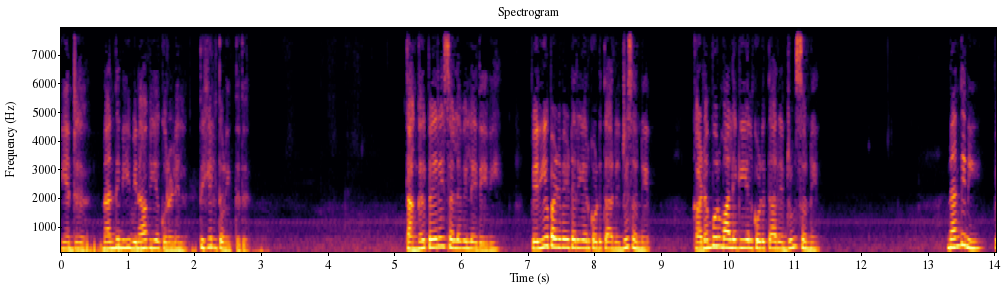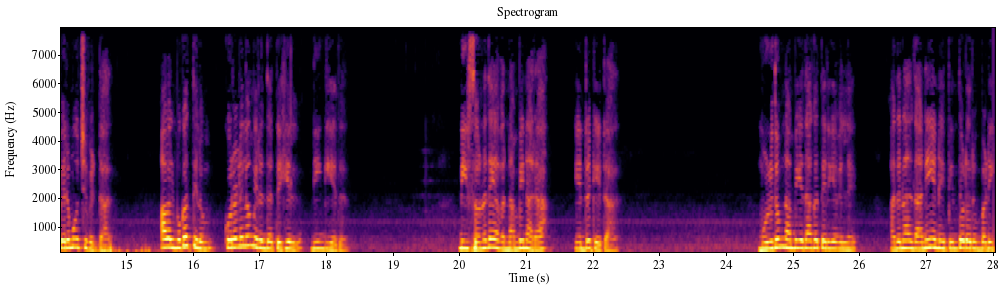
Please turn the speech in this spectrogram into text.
என்று நந்தினி வினாவிய குரலில் திகில் துணித்தது தங்கள் பெயரை சொல்லவில்லை தேவி. பெரிய பழுவேட்டரையர் கொடுத்தார் என்று சொன்னேன். கடம்பூர் மாளிகையில் கொடுத்தார் என்றும் சொன்னேன். நந்தினி பெருமூச்சு விட்டாள். அவள் முகத்திலும் குரலிலும் இருந்த திகில் நீங்கியது. நீர் சொன்னதை அவர் நம்பினாரா? என்று கேட்டாள். முழுதும் நம்பியதாக தெரியவில்லை. அதனால் தானே என்னை பின்தொடரும்படி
